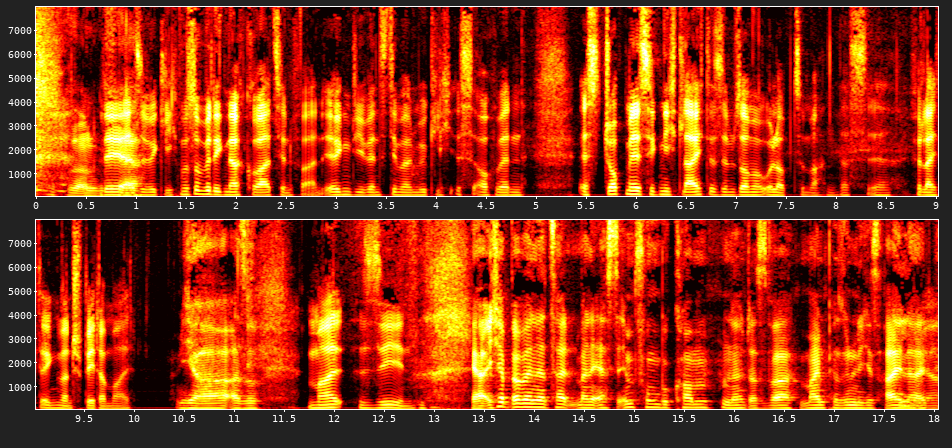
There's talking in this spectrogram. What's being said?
so. Nee, also wirklich, ich muss unbedingt nach Kroatien fahren. Irgendwie, wenn es dir mal möglich ist, auch wenn es jobmäßig nicht leicht ist, im Sommer Urlaub zu machen. Das äh, vielleicht irgendwann später mal. Ja, also. Mal sehen. Ja, ich habe aber in der Zeit meine erste Impfung bekommen. Ne? Das war mein persönliches Highlight. Oh, ja.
